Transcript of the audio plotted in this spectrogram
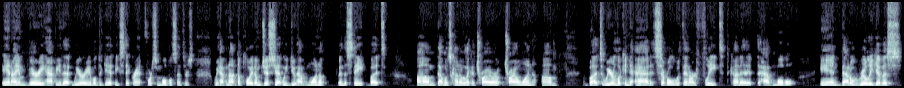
And I am very happy that we are able to get a STIC grant for some mobile sensors. We have not deployed them just yet. We do have one up in the state, but um, that one's kind of like a trial trial one. Um, but we are looking to add several within our fleet to kind of to have mobile, and that'll really give us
